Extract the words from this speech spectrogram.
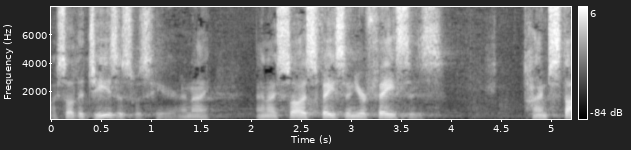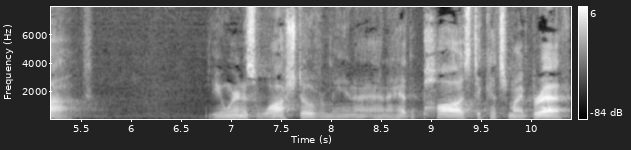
I saw that Jesus was here, and I, and I saw his face in your faces. Time stopped. The awareness washed over me, and I, and I had to pause to catch my breath.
